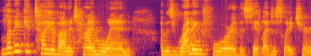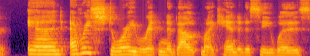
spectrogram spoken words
Let me get, tell you about a time when I was running for the state legislature and every story written about my candidacy was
